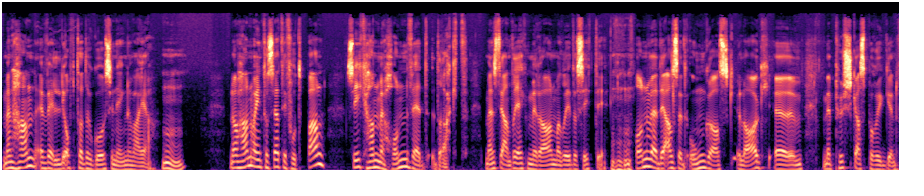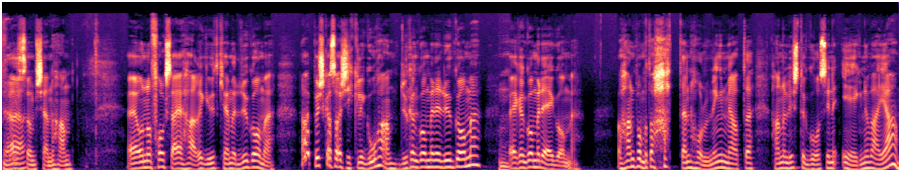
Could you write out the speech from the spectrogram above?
Men han er veldig opptatt av å gå sine egne veier. Mm. Når han var interessert i fotball, så gikk han med håndveddrakt, mens de andre gikk med Real Madrid og City. Håndved er altså et ungarsk lag eh, med pushkas på ryggen, for Ja, ja. de som kjenner han. Eh, og når folk sier 'herregud, hvem er det du går med'? Ja, Pushkas var skikkelig god, han. Du kan gå med det du går med, og jeg kan gå med det jeg går med. Og han på en måte har hatt den holdningen med at eh, han har lyst til å gå sine egne veier.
